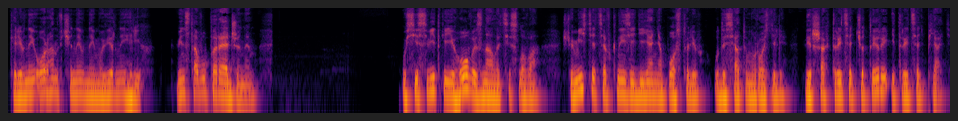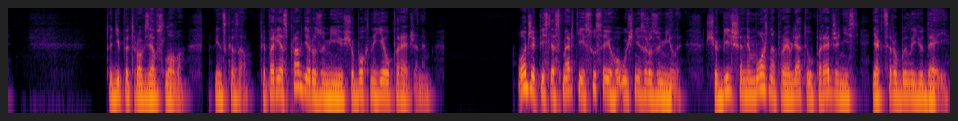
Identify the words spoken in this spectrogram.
Керівний орган вчинив неймовірний гріх. Він став упередженим. Усі свідки Єгови знали ці слова, що містяться в книзі діянь апостолів у 10 розділі, віршах 34 і 35. Тоді Петро взяв слово. Він сказав: Тепер я справді розумію, що Бог не є упередженим. Отже, після смерті Ісуса його учні зрозуміли, що більше не можна проявляти упередженість, як це робили юдеї.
